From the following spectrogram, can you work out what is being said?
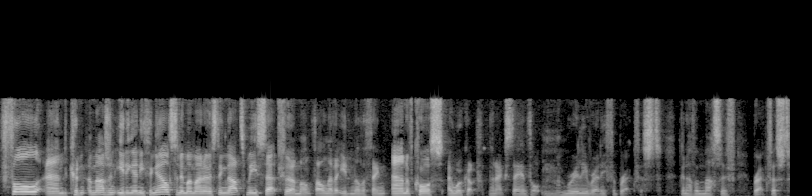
full and couldn't imagine eating anything else. And in my mind, I was thinking, that's me set for a month. I'll never eat another thing. And of course, I woke up the next day and thought, mm, I'm really ready for breakfast. I'm going to have a massive breakfast.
